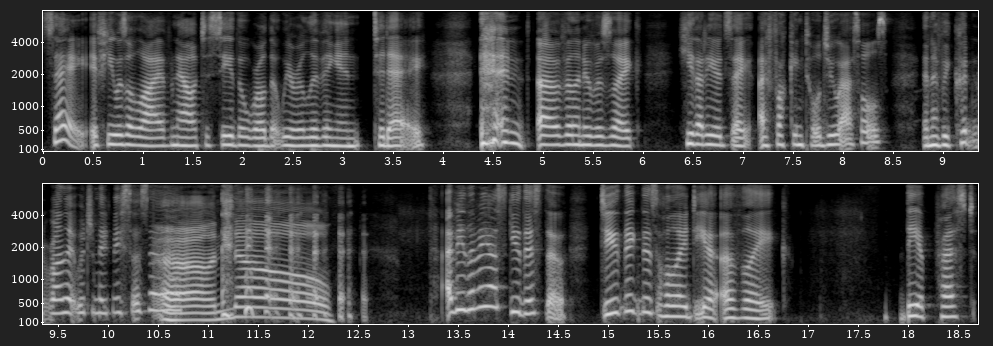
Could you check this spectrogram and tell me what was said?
say if he was alive now to see the world that we were living in today? And uh, Villeneuve was like, he thought he would say, I fucking told you, assholes. And if we couldn't run it, which made me so sad. Oh no. I mean, let me ask you this though. Do you think this whole idea of like the oppressed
